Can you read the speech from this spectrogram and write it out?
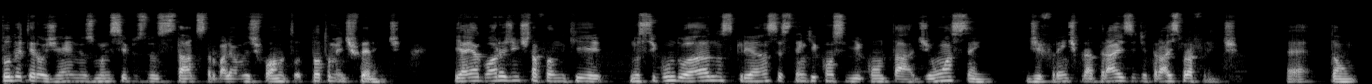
todo heterogêneo, os municípios dos estados trabalhavam de forma totalmente diferente. E aí agora a gente está falando que no segundo ano as crianças têm que conseguir contar de 1 a 100, de frente para trás e de trás para frente. É, então,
